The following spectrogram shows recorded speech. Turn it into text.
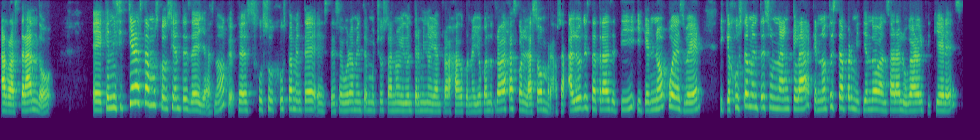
arrastrando eh, que ni siquiera estamos conscientes de ellas, ¿no? Que, es justamente, este, seguramente muchos han oído el término y han trabajado con ello, cuando trabajas con la sombra, o sea, algo que está atrás de ti y que no puedes ver y que justamente es un ancla que no te está permitiendo avanzar al lugar al que quieres,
